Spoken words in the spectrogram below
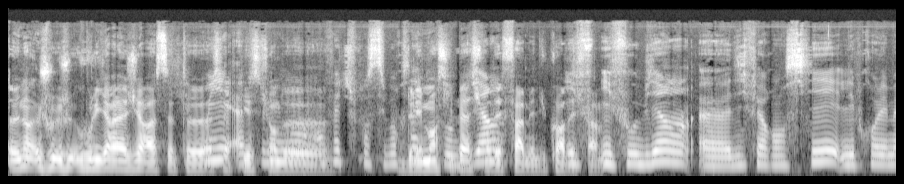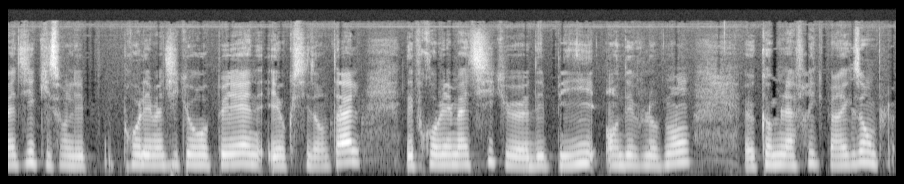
Euh, non, je, je voulais réagir à cette, à Oui, cette question de. En fait, l'émancipation des femmes et du corps des il, femmes. il faut bien euh, différencier les problématiques qui sont les problématiques européennes et occidentales des problématiques euh, des pays en développement, euh, comme l'Afrique par exemple.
